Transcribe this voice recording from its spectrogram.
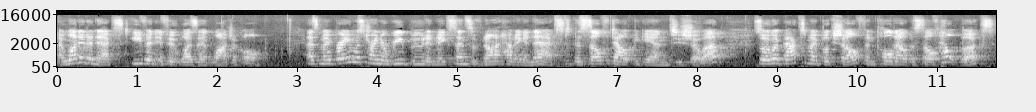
I wanted a next, even if it wasn't logical. As my brain was trying to reboot and make sense of not having a next, the self-doubt began to show up. So I went back to my bookshelf and pulled out the self-help books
